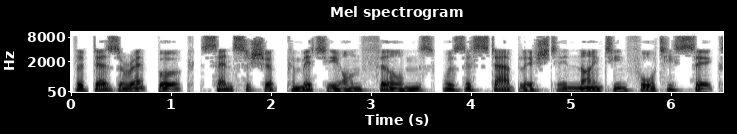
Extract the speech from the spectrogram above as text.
the Deseret Book Censorship Committee on Films was established in 1946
